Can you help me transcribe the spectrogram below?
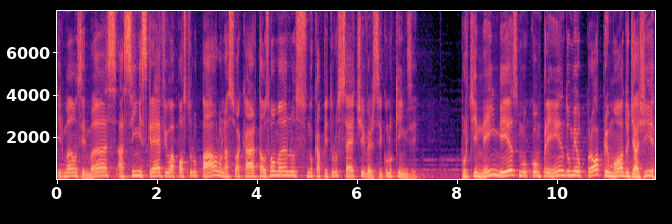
Irmãos e irmãs, assim escreve o apóstolo Paulo na sua carta aos Romanos, no capítulo 7, versículo 15 porque nem mesmo compreendo o meu próprio modo de agir,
